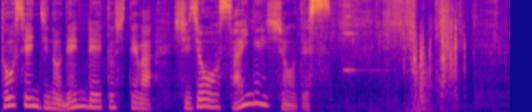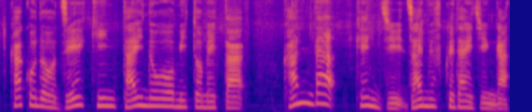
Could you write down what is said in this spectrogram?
当選時の年齢としては史上最年少です。過去の税金滞納を認めた神田健二財務副大臣が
